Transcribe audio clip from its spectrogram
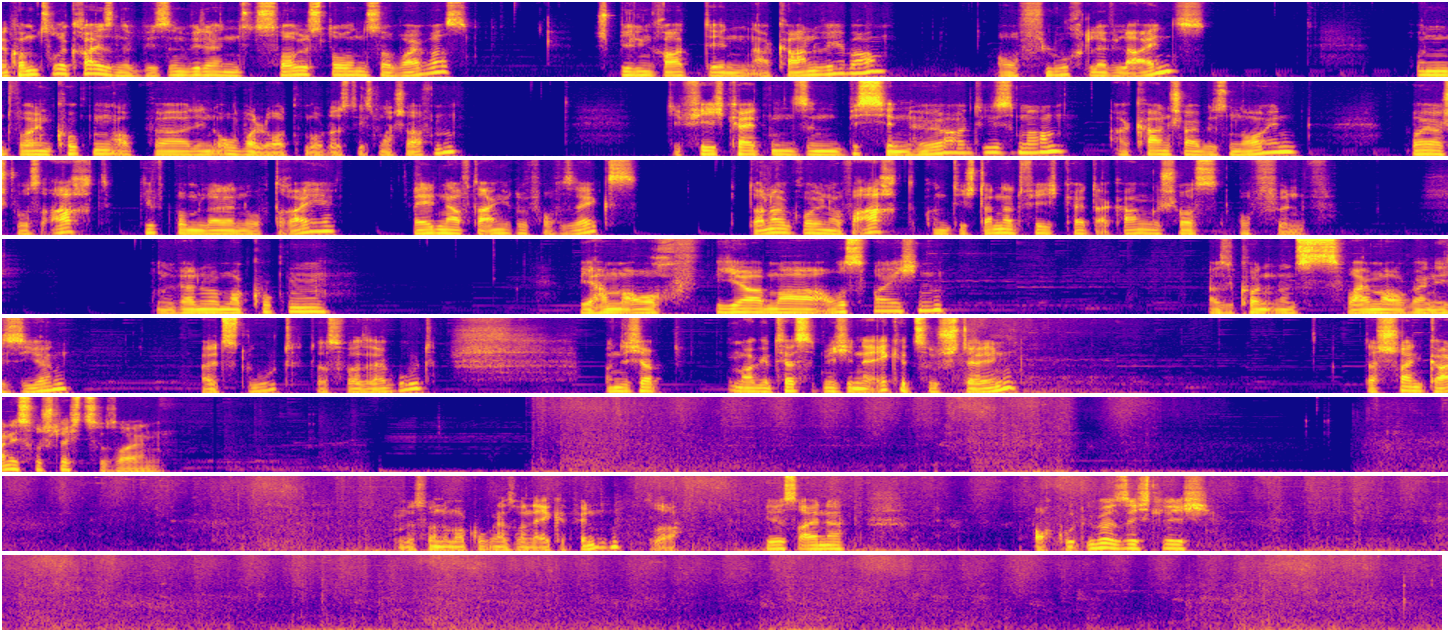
Willkommen zurück, Reisende. Wir sind wieder in Soulstone Survivors. Spielen gerade den Arkanweber auf Fluch Level 1. Und wollen gucken, ob wir den Overlord-Modus diesmal schaffen. Die Fähigkeiten sind ein bisschen höher diesmal. Arkanscheibe ist 9. Feuerstoß 8. Giftbombe leider nur auf 3. Heldenhafter Angriff auf 6. Donnergrollen auf 8. Und die Standardfähigkeit Arkangeschoss auf 5. Dann werden wir mal gucken. Wir haben auch viermal Ausweichen. Also konnten uns zweimal organisieren. Als Loot. Das war sehr gut. Und ich habe mal getestet, mich in der Ecke zu stellen. Das scheint gar nicht so schlecht zu sein. Müssen wir nochmal gucken, dass wir eine Ecke finden. So, hier ist eine. Auch gut übersichtlich.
